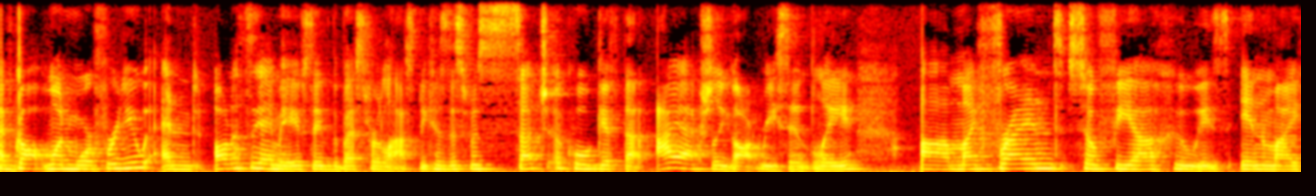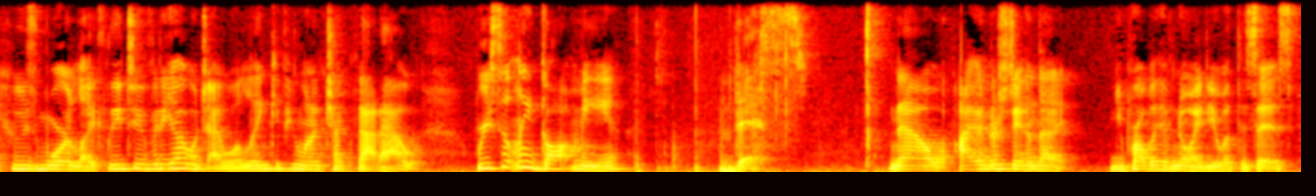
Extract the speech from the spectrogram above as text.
I've got one more for you and honestly I may have saved the best for last because this was such a cool gift that I actually got recently. Um, my friend Sophia, who is in my Who's More Likely To video, which I will link if you wanna check that out, recently got me this. Now, I understand that you probably have no idea what this is.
